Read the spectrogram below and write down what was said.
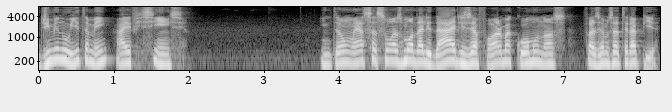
diminuir também a eficiência. Então, essas são as modalidades e a forma como nós fazemos a terapia.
